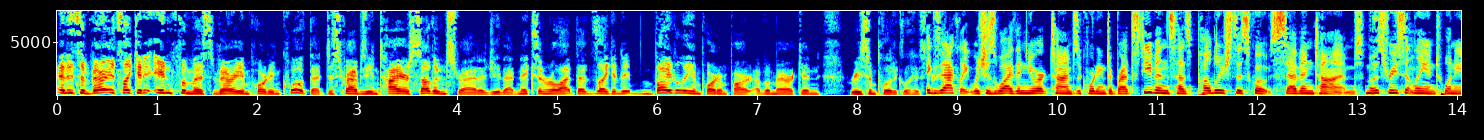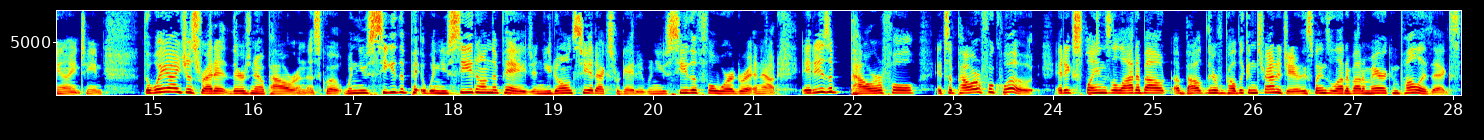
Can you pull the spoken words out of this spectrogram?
And it's a very, it's like an infamous, very important quote that describes the entire Southern strategy that Nixon relied, that's like a vitally important part of American recent political history. Exactly, which is why the New York Times, according to Bret Stephens has published this quote seven times, most recently in 2019. The way I just read it, there's no power in this quote. When you see the, when you see it on the page and you don't see it expurgated, when you see the full word written out, it is a powerful, it's a powerful quote. It explains a lot about, about the Republican strategy. It explains a lot about American politics.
